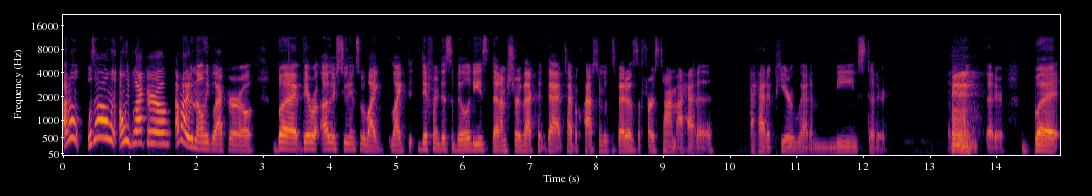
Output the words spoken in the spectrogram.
I don't was I only, only black girl? I might have been the only black girl, but there were other students with like like d- different disabilities that I'm sure that could that type of classroom was better. It was the first time I had a I had a peer who had a mean stutter, a hmm. mean stutter, but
